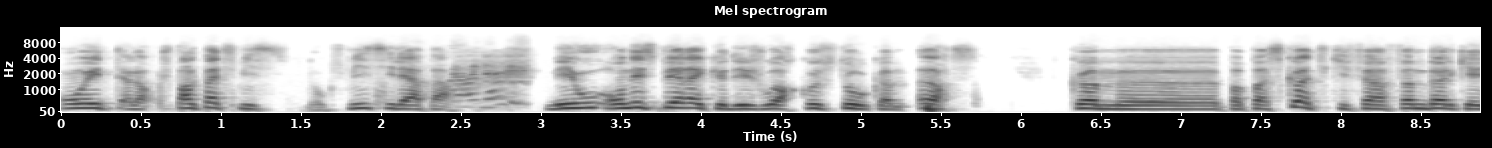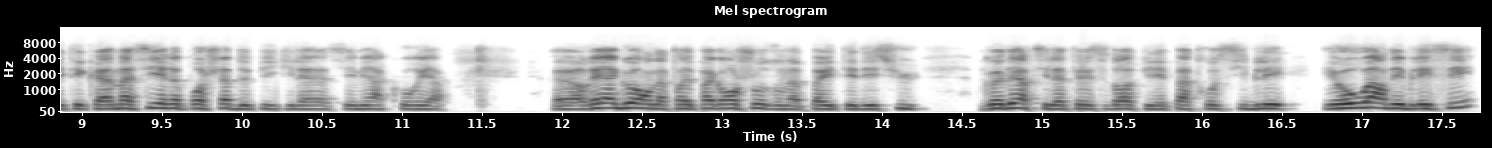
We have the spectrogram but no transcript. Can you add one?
ont été. Alors, je parle pas de Smith. Donc, Smith, il est à part. Mais où on espérait que des joueurs costauds comme Hurts, comme euh, Papa Scott, qui fait un fumble qui a été quand même assez irréprochable depuis qu'il a mis à courir. Euh, Reagor, on n'attendait pas grand-chose, on n'a pas été déçus. Goddard, il a fait ce drop, il n'est pas trop ciblé. Et Howard est blessé.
